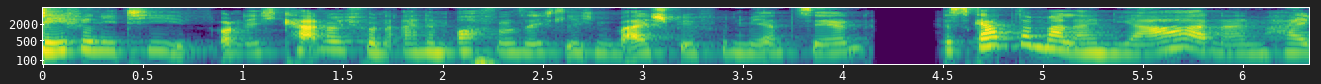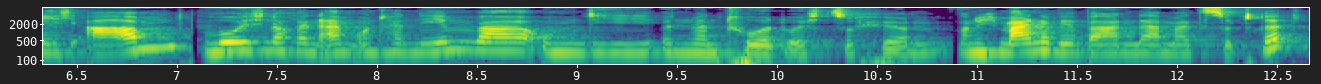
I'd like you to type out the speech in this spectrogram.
Definitiv. Und ich kann euch von einem offensichtlichen Beispiel von mir erzählen. Es gab da mal ein Jahr an einem Heiligabend, wo ich noch in einem Unternehmen war, um die Inventur durchzuführen. Und ich meine, wir waren damals zu dritt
